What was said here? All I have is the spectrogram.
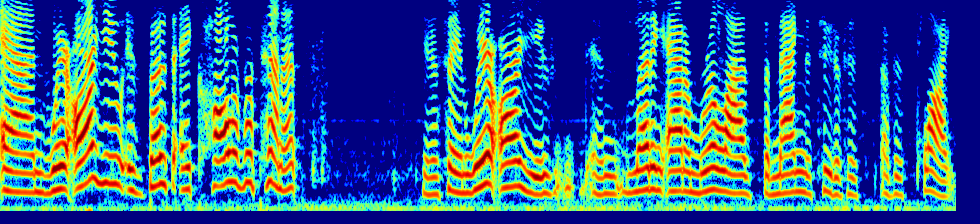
And where are you is both a call of repentance, you know, saying where are you and letting Adam realize the magnitude of his, of his plight.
